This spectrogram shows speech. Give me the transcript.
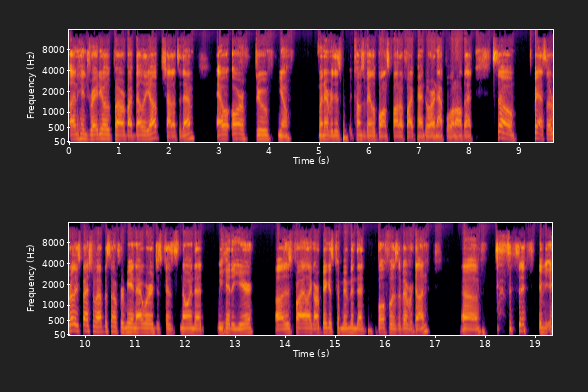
Unhinged Radio, powered by Belly Up. Shout out to them, or, or through you know whenever this becomes available on Spotify, Pandora, and Apple, and all that. So, yeah, so a really special episode for me and Edward, just because knowing that we hit a year. Uh, this is probably like our biggest commitment that both of us have ever done. Uh, you,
